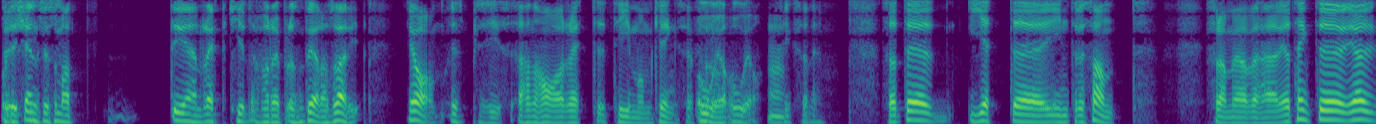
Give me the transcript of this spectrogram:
Och det känns ju som att det är en rätt kille för att representera Sverige. Ja, precis. Han har rätt team omkring sig för Oh ja, att oh ja. Mm. fixa det. Så att det är jätteintressant framöver här. Jag tänkte, jag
